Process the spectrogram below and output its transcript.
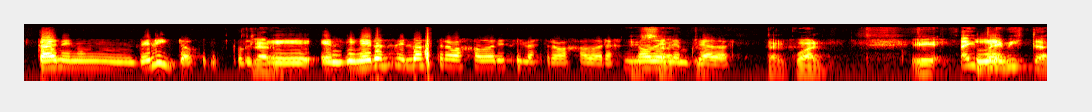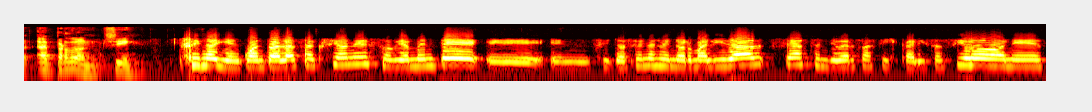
están en un delito, porque el dinero es de los trabajadores y las trabajadoras, no del empleador. Tal cual. hay prevista... Ah, perdón, sí. Sí, no, y en cuanto a las acciones, obviamente eh, en situaciones de normalidad se hacen diversas fiscalizaciones,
